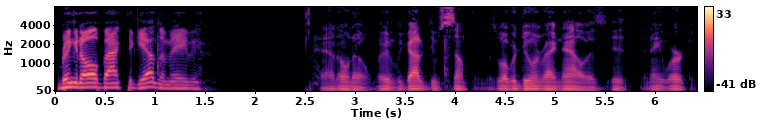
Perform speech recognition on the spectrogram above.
Bring it all back together, maybe. I don't know. We, we got to do something. Because what we're doing right now is it, it ain't working.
